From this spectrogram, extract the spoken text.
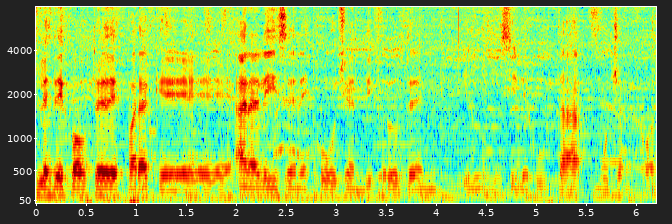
les dejo a ustedes para que analicen, escuchen, disfruten y si les gusta, mucho mejor.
